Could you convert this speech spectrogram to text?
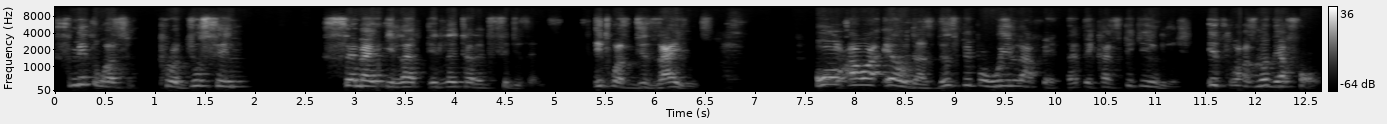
Smith was producing semi-illiterate citizens. It was designed. All our elders, these people we laugh at that they can speak English, it was not their fault.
